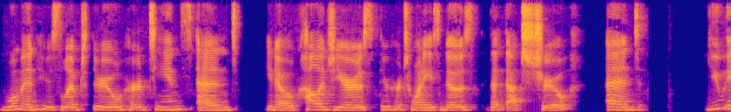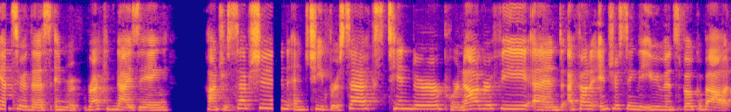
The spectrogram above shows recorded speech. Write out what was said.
woman who's lived through her teens and you know college years through her 20s knows that that's true and you answer this in recognizing contraception and cheaper sex, Tinder, pornography. And I found it interesting that you even spoke about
